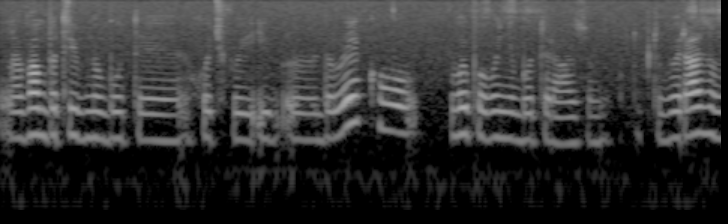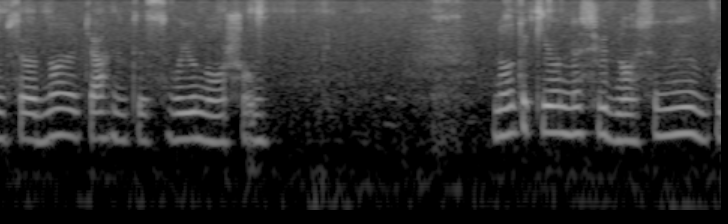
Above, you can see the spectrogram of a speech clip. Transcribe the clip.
е, вам потрібно бути, хоч ви і е, далеко, ви повинні бути разом. Тобто ви разом все одно тягнете свою ношу. Ну, такі у нас відносини в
